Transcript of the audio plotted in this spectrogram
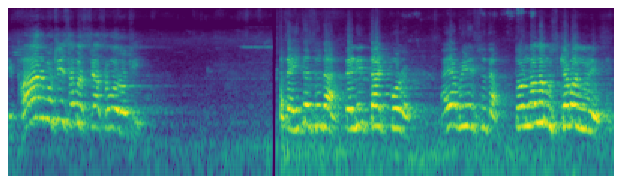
ही फार मोठी समस्या समोर होती. आता इथं सुद्धा त्यांनी ताट पोर आया बहिणी सुद्धा तोंडाला मुसक्या बांधून येते.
